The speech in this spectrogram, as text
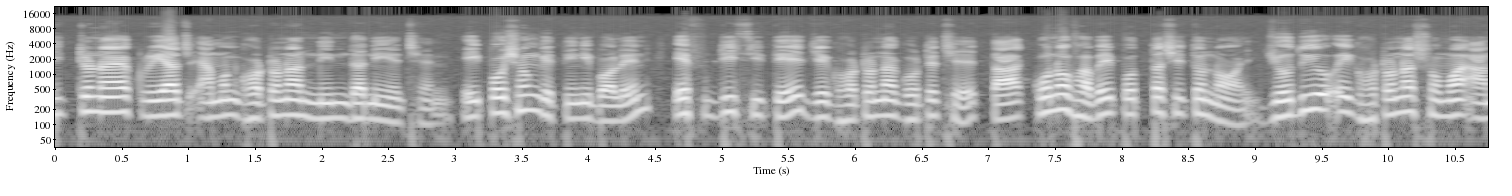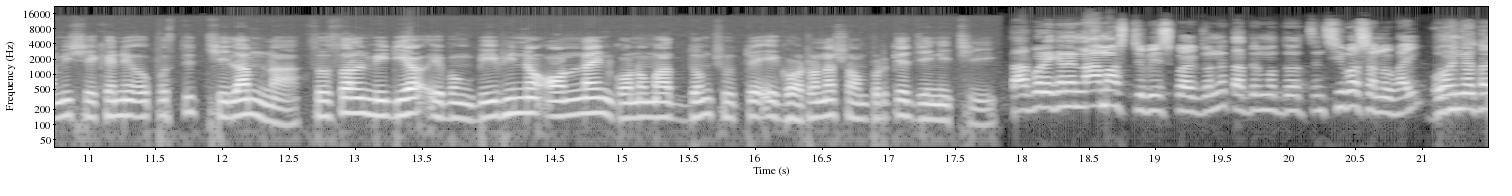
চিত্রনায়ক রিয়াজ এমন ঘটনার নিন্দা নিয়েছেন। এই প্রসঙ্গে তিনি বলেন এফডিসিতে যে ঘটনা ঘটেছে তা কোনোভাবেই প্রত্যাশিত নয়। যদিও এই ঘটনার সময় আমি সেখানে উপস্থিত ছিলাম না সোশ্যাল মিডিয়া এবং বিভিন্ন অনলাইন গণমাধ্যম সূত্রে এই ঘটনা সম্পর্কে জেনেছি। তারপর এখানে নাম আসছে বেশ কয়েকজনের তাদের মধ্যে হচ্ছেন শিবাসানু ভাই অভিনেতা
